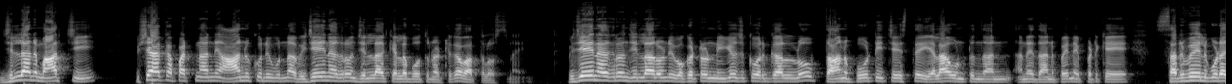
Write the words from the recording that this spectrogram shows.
జిల్లాని మార్చి విశాఖపట్నాన్ని ఆనుకుని ఉన్న విజయనగరం జిల్లాకి వెళ్ళబోతున్నట్లుగా వార్తలు వస్తున్నాయి. విజయనగరం జిల్లాలోని ఒకటి రెండు నియోజకవర్గాల్లో తాను పోటీ చేస్తే ఎలా ఉంటుందా అనే దానిపైన ఇప్పటికే సర్వేలు కూడా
